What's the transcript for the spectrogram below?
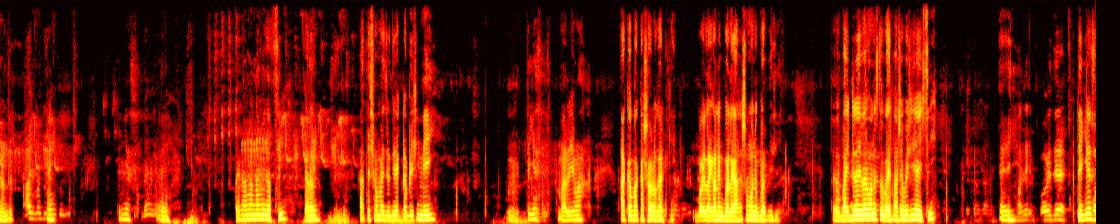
সুন্দর। ঠিক আছে দেখো আমরা নামে যাচ্ছি। কারণ হাতে সময় যদি একটা বেশি নেই ঠিক আছে। মারে মা আঁকা বাঁকা সড়ক আর কি। ভয় লাগে অনেক ভয় লাগে আসার সময় অনেক ভয় পেয়েছি। তো বাইক ড্রাইভার মানুষ তো বাইরের পাশে বসে আইছি। এই মানে ওই যে ঠিক আছে।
